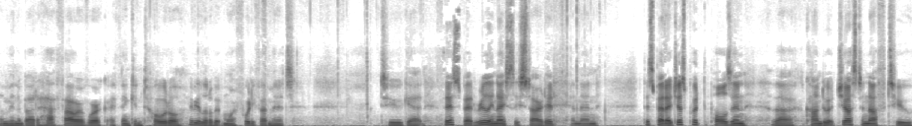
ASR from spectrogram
I'm in about a half hour of work, I think in total, maybe a little bit more, 45 minutes to get this bed really nicely started. And then this bed, I just put the poles in, the conduit just enough to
